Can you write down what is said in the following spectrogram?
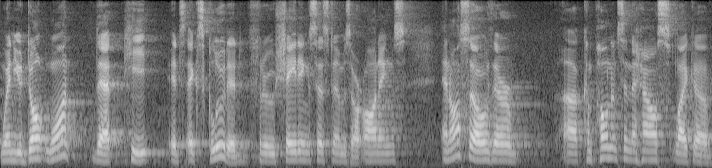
when you don't want that heat, it's excluded through shading systems or awnings. And also, there are uh, components in the house like a,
